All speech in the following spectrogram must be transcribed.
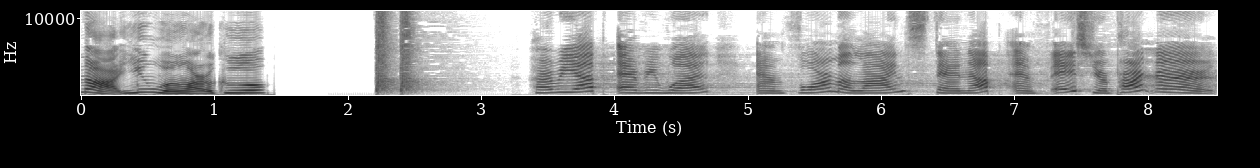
纳英文儿歌》。Hurry up, everyone, and form a line, stand up, and face your partner.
